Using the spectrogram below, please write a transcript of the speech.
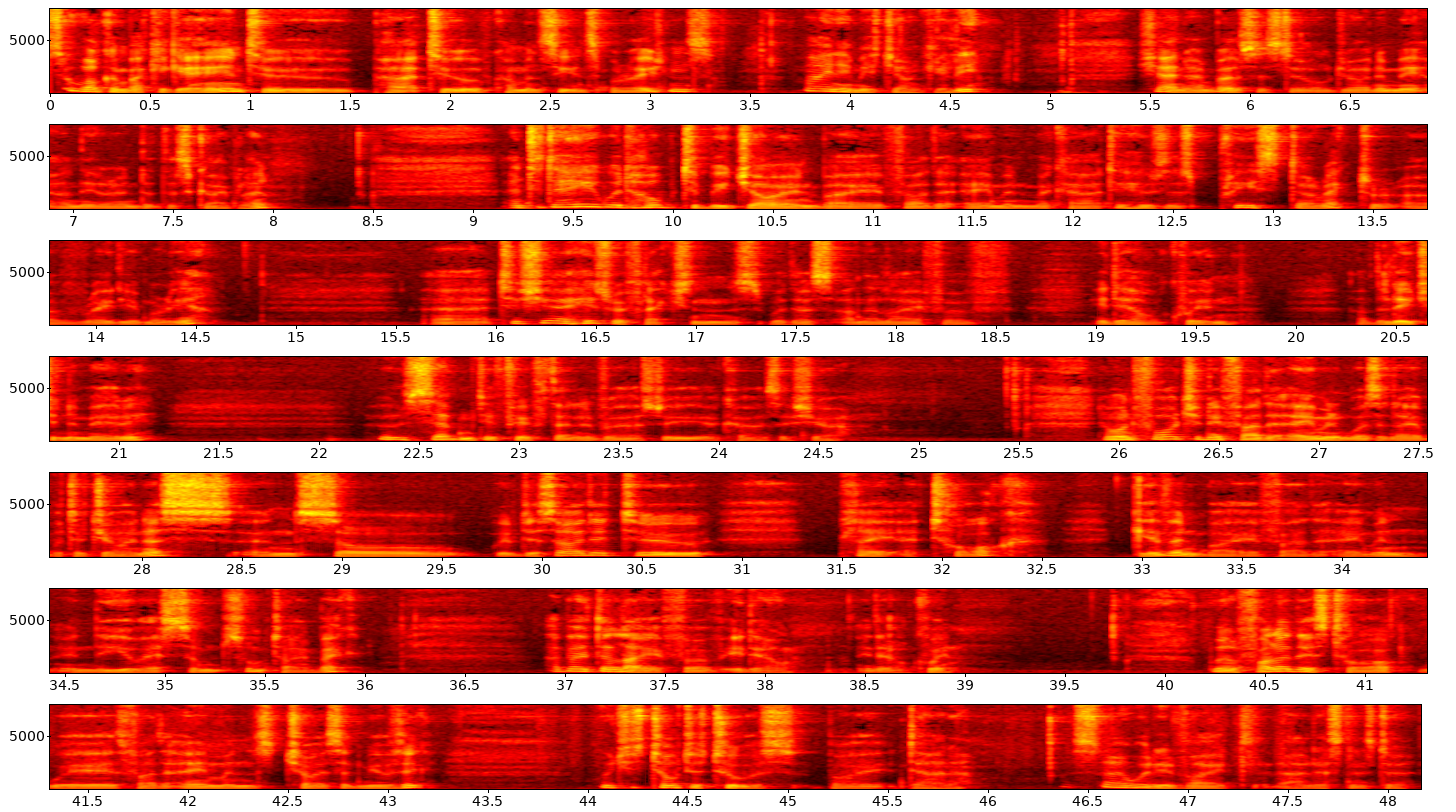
So, welcome back again to part two of Come and See Inspirations. My name is John Kelly. Shane Ambrose is still joining me on the other end of the Skype line. And today we'd hope to be joined by Father Eamon McCarthy, who's the priest director of Radio Maria, uh, to share his reflections with us on the life of Edel Quinn of the Legion of Mary, whose 75th anniversary occurs this year. Now, unfortunately, Father Eamon wasn't able to join us, and so we've decided to play a talk given by Father Eamon in the US some, some time back about the life of Edel, Edel Quinn. We'll follow this talk with Father Eamon's choice of music, which is Totus Tuus by Dana. So I would invite our listeners to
